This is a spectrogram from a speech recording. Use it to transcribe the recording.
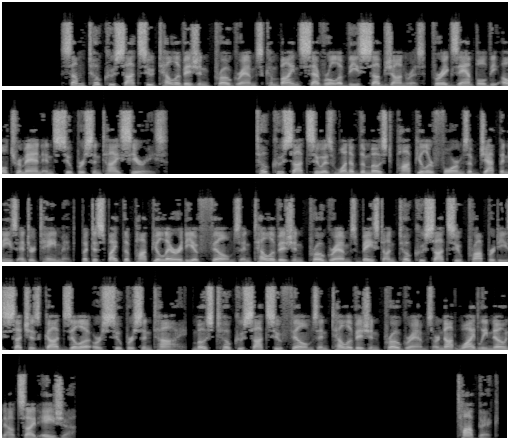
Some tokusatsu television programs combine several of these subgenres, for example the Ultraman and Super Sentai series. Tokusatsu is one of the most popular forms of Japanese entertainment, but despite the popularity of films and television programs based on tokusatsu properties such as Godzilla or Super Sentai, most tokusatsu films and television programs are not widely known outside Asia.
